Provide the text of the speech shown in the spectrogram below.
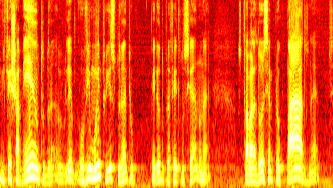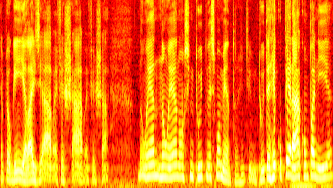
em fechamento. Durante, ouvi muito isso durante o período do prefeito Luciano, né? Os trabalhadores sempre preocupados, né? Sempre alguém ia lá e dizia, ah, vai fechar, vai fechar. Não é, não é nosso intuito nesse momento. A gente, o intuito é recuperar a companhia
